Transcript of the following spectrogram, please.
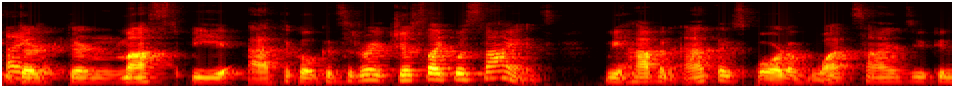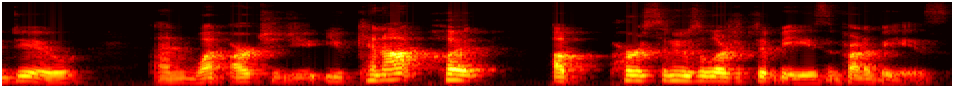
there there must be ethical consideration, just like with science. We have an ethics board of what science you can do and what art should you. You cannot put a person who's allergic to bees in front of bees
